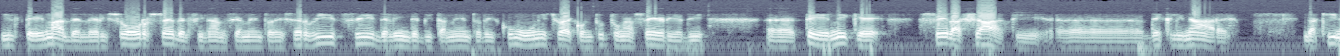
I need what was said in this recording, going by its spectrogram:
il tema delle risorse, del finanziamento dei servizi, dell'indebitamento dei comuni, cioè con tutta una serie di eh, temi che se lasciati eh, declinare da chi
